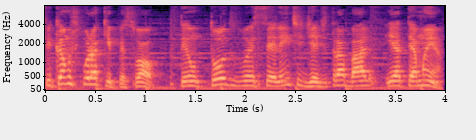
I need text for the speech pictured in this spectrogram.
Ficamos por aqui, pessoal. Tenham todos um excelente dia de trabalho e até amanhã.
